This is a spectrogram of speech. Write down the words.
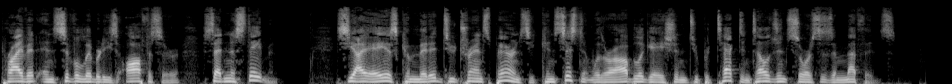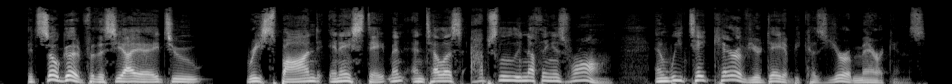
private and civil liberties officer, said in a statement. CIA is committed to transparency consistent with our obligation to protect intelligence sources and methods. It's so good for the CIA to respond in a statement and tell us absolutely nothing is wrong. And we take care of your data because you're Americans.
